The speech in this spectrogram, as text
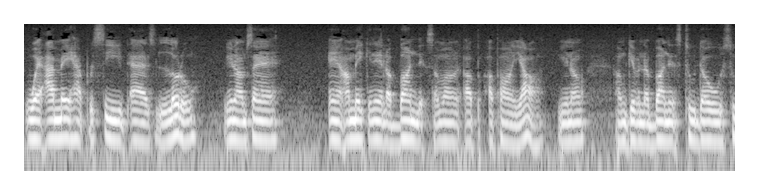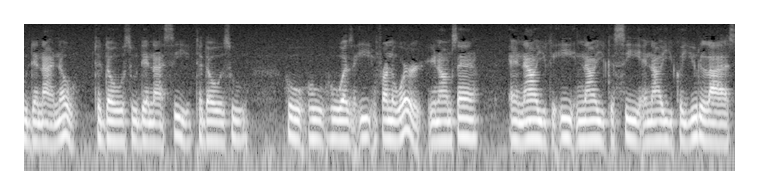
what I may have perceived as little, you know what I'm saying? And I'm making it abundance among up, upon y'all, you know? I'm giving abundance to those who did not know, to those who did not see, to those who who who who wasn't eating from the word, you know what I'm saying? And now you can eat and now you can see and now you could utilize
